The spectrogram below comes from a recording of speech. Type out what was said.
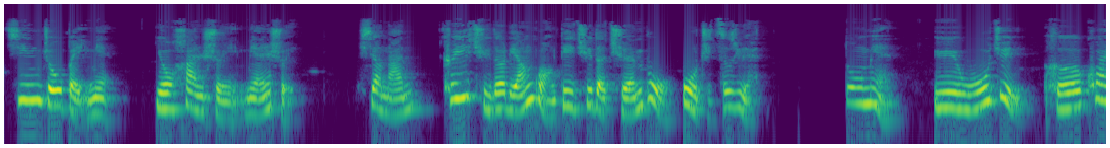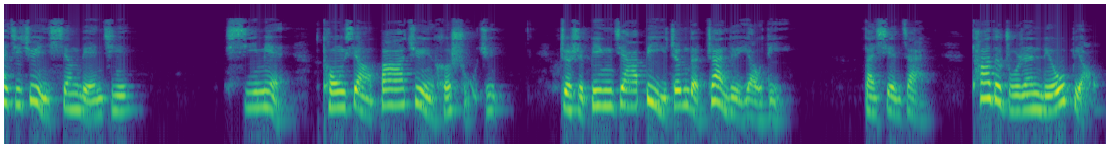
荆州北面有汉水、沔水，向南可以取得两广地区的全部物质资源；东面与吴郡和会稽郡相连接，西面通向巴郡和蜀郡，这是兵家必争的战略要地。但现在，他的主人刘表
